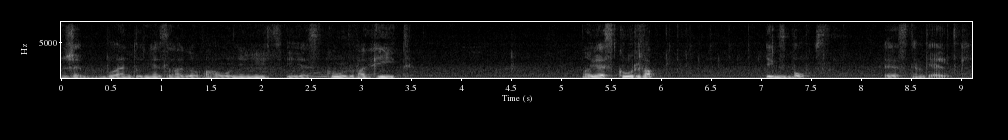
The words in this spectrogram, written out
Żeby błędu nie zlagowało, nie nic i jest kurwa git. No jest kurwa Xbox. Jestem wielki.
